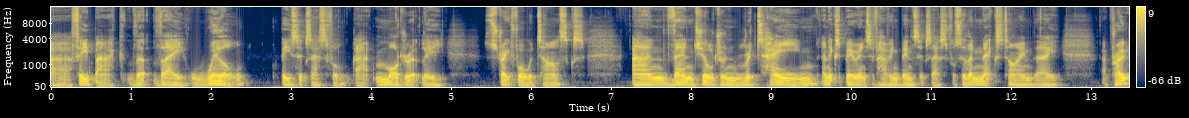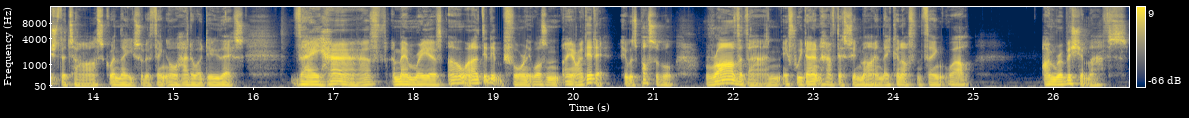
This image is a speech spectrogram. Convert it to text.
uh, feedback that they will be successful at moderately straightforward tasks. And then children retain an experience of having been successful. So the next time they approach the task, when they sort of think, oh, how do I do this? They have a memory of, oh, well, I did it before and it wasn't, you know, I did it. It was possible. Rather than, if we don't have this in mind, they can often think, well, I'm rubbish at maths.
